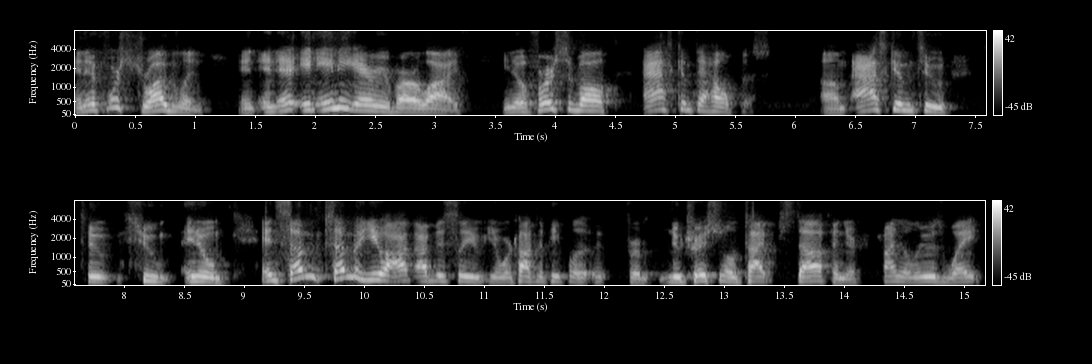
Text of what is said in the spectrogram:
And if we're struggling in, in, in any area of our life, you know, first of all, ask him to help us. Um, ask him to to to you know, and some some of you obviously you know we're talking to people for nutritional type stuff, and they're trying to lose weight.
